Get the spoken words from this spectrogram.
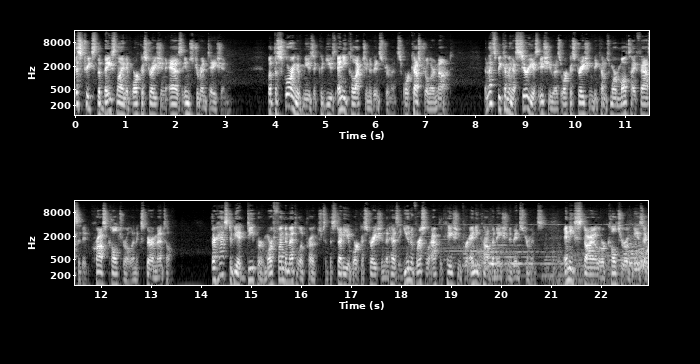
This treats the baseline of orchestration as instrumentation. But the scoring of music could use any collection of instruments, orchestral or not. And that's becoming a serious issue as orchestration becomes more multifaceted, cross-cultural, and experimental. There has to be a deeper, more fundamental approach to the study of orchestration that has a universal application for any combination of instruments, any style or culture of music,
